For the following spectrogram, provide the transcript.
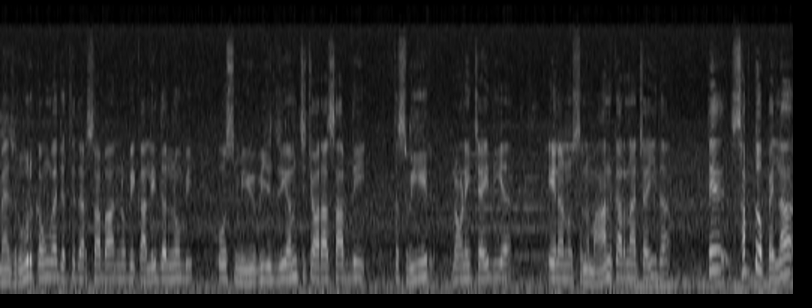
ਮੈਂ ਜ਼ਰੂਰ ਕਹੂੰਗਾ ਜਥੇਦਾਰ ਸਾਹਿਬਾਨ ਨੂੰ ਵੀ, ਅਕਾਲੀ ਦਲ ਨੂੰ ਵੀ, ਉਸ ਮਿਊਜ਼ੀਅਮ 'ਚ ਚੌਰਾ ਸਾਹਿਬ ਦੀ ਤਸਵੀਰ ਲਾਉਣੀ ਚਾਹੀਦੀ ਆ। ਇਹਨਾਂ ਨੂੰ ਸਨਮਾਨ ਕਰਨਾ ਚਾਹੀਦਾ। ਤੇ ਸਭ ਤੋਂ ਪਹਿਲਾਂ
